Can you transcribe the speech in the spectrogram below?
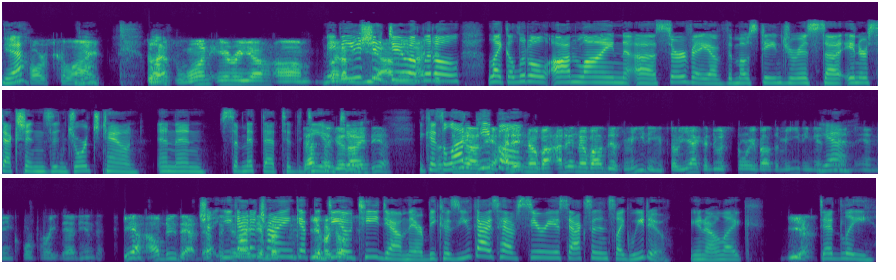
Yeah. cars collide. So Well, that's one area. Um, Maybe but, I you mean, should yeah, I do mean, a I could- little, like a little online uh, survey of the most dangerous uh, intersections in Georgetown, and then submit that to the that's DOT. a good idea. Because That's a lot good of idea. people, I didn't know about. I didn't know about this meeting. So yeah, I could do a story about the meeting and, Yeah. and, and incorporate that into. Yeah, I'll do that. That's you got to try But- and get yeah, the because- DOT down there because you guys have serious accidents like we do. You know, like Yeah. deadly,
